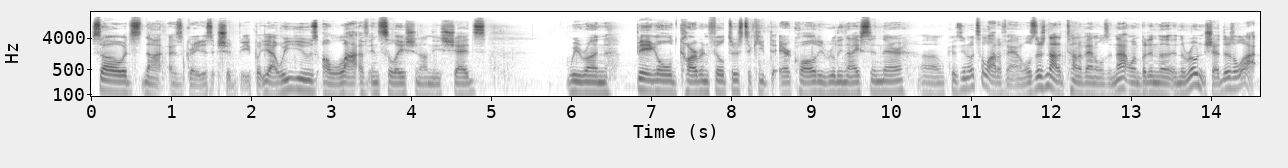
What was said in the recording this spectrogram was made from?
So it's not as great as it should be. But yeah, we use a lot of insulation on these sheds. We run big old carbon filters to keep the air quality really nice in there because um, you know it's a lot of animals. There's not a ton of animals in that one but in the in the rodent shed there's a lot.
